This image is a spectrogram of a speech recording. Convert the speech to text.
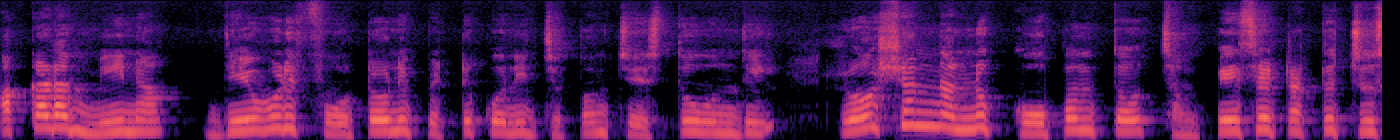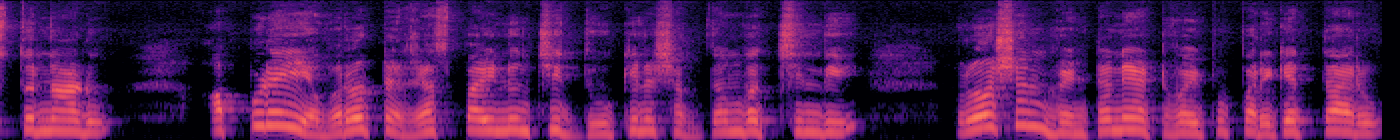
అక్కడ మీనా దేవుడి ఫోటోని పెట్టుకొని జపం చేస్తూ ఉంది. రోషన్ నన్ను కోపంతో చంపేసేటట్టు చూస్తున్నాడు. అప్పుడే ఎవరో టెర్రస్ పై నుంచి దూకిన శబ్దం వచ్చింది. రోషన్ వెంటనే అటువైపు పరిగెత్తారు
